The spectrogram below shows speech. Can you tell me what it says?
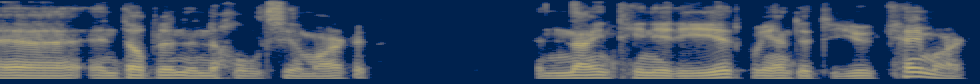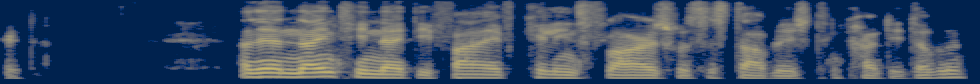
uh, in Dublin in the wholesale market. In 1988, we entered the UK market. And then in 1995, Keeling's Flowers was established in County Dublin.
